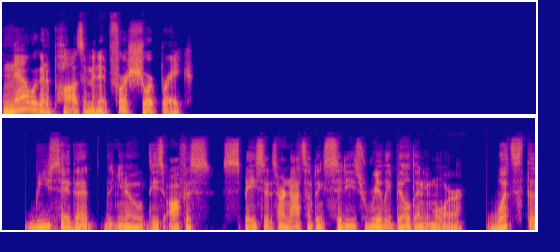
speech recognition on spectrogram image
Now we're going to pause a minute for a short break. When you say that, you know, these office spaces are not something cities really build anymore, what's the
